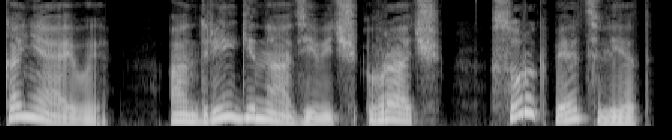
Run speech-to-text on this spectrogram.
Коняевы Андрей Геннадьевич, врач, 45 лет.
